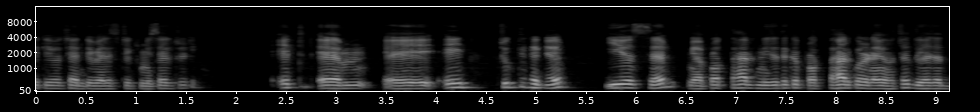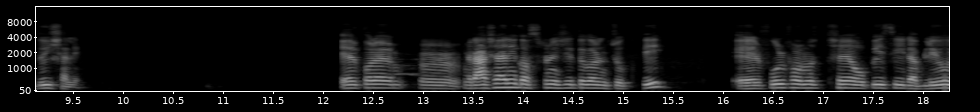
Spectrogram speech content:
সেটি হচ্ছে অ্যান্টিব্যালিস্টিক মিসাইল ট্রিটি এই চুক্তি থেকে ইউএসএ প্রত্যাহার, নিজেদেরকে প্রত্যাহার করে নেয় হচ্ছে দুই হাজার দুই সালে। এরপরে রাসায়নিক অস্ত্র নিষিদ্ধকরণ চুক্তি। এর ফুল ফর্ম হচ্ছে OPCW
